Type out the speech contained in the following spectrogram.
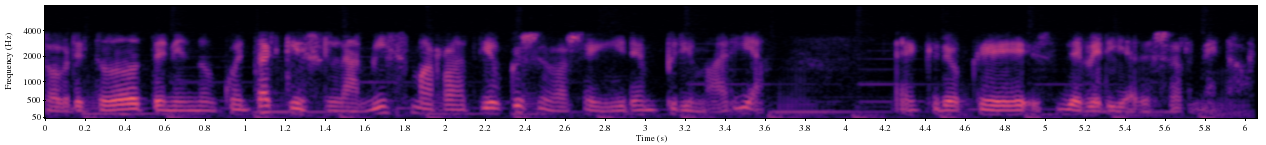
Sobre todo teniendo en cuenta que es la misma ratio que se va a seguir en primaria. Eh, creo que debería de ser menor.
